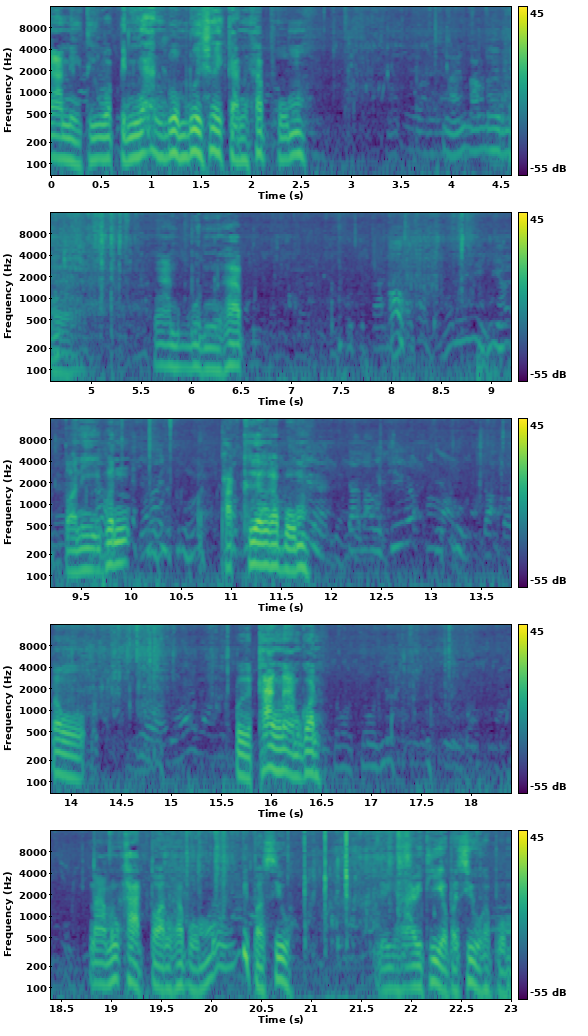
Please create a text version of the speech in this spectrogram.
งานนี้ถือว่าเป็นงานร่วมด้วยช่วยกันครับ ผมไหนเราเดินงานบุญครับ ตอนนี้เพิ่นพักเครื่องครับผม ต้องเปิดทางน้ำก่อนน้ำมันขาดตอนครับ ผมโอ้ยปลาซิวเดี๋ยวหาวิธีเอาปลาซิวครับ ผม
